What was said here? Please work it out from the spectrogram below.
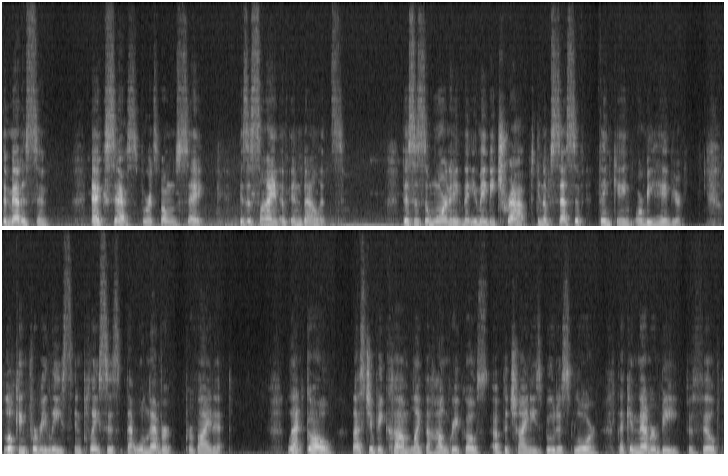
The medicine, excess for its own sake, is a sign of imbalance. This is a warning that you may be trapped in obsessive thinking or behavior, looking for release in places that will never provide it. Let go, lest you become like the hungry ghosts of the Chinese Buddhist lore that can never be fulfilled.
